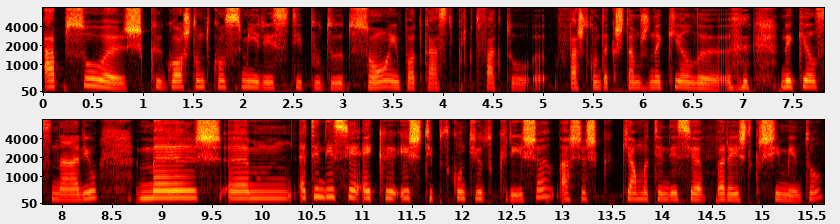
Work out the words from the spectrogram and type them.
há pessoas que gostam de consumir esse tipo de, de som em podcast, porque de facto faz de conta que estamos naquele, naquele cenário, mas um, a tendência é que este tipo de conteúdo cresça? Achas que, que há uma tendência para este crescimento?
